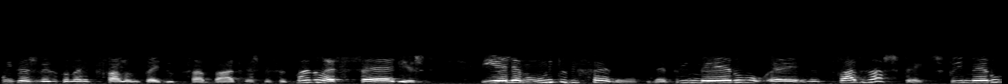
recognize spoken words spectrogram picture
muitas vezes, quando a gente fala no período sabático, as pessoas dizem, mas não é férias, e ele é muito diferente, né? Primeiro, é, vários aspectos. Primeiro, o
